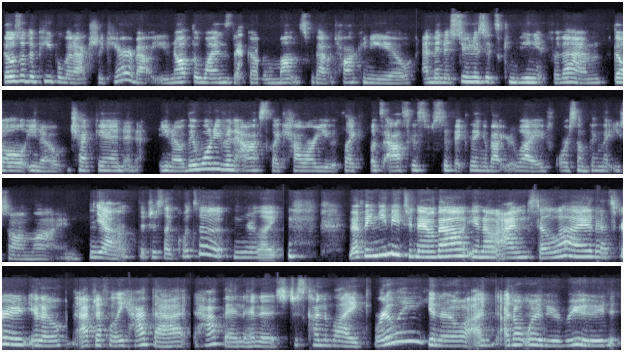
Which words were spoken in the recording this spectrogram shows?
those are the people that actually care about you, not the ones that go months without talking to you and then as soon as it's convenient for them, they'll, you know, check in and you know, they won't even ask like how are you? It's like let's ask a specific thing about your life or something that you saw online. Yeah, they're just like what's up? And you're like nothing you need to know about, you know, I'm still alive. That's great, you know. I've definitely had that happen and it's just kind of like, really? You know, I I don't want to be rude.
